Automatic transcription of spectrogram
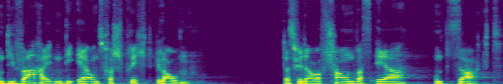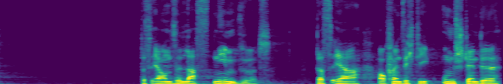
und die Wahrheiten, die er uns verspricht, glauben dass wir darauf schauen, was er uns sagt, dass er unsere Last nehmen wird, dass er, auch wenn sich die Umstände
